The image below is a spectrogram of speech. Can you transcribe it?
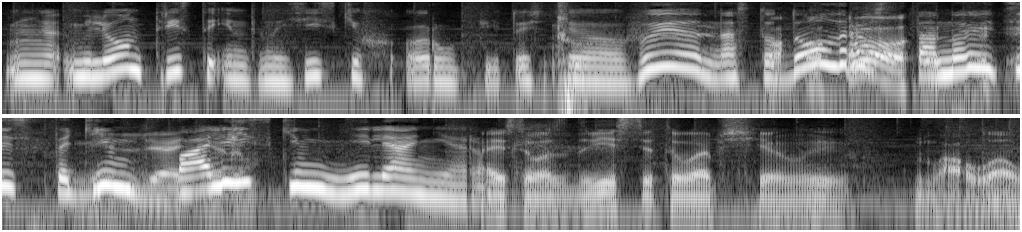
миллион триста индонезийских рупий. То есть э, вы на 100 долларов становитесь таким балийским миллионером. А если у вас 200, то вообще вы вау-вау.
